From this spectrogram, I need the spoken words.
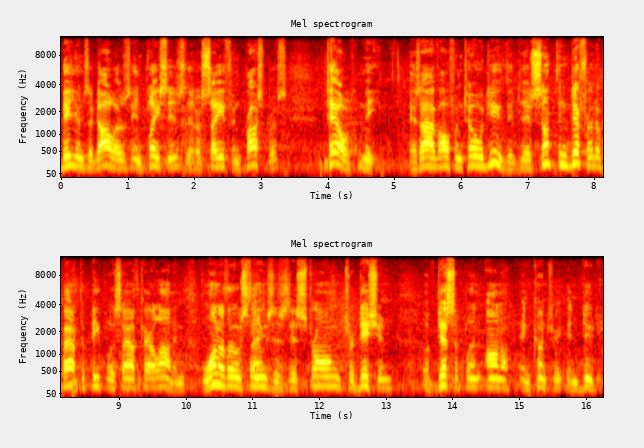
billions of dollars in places that are safe and prosperous tell me as I've often told you, that there's something different about the people of South Carolina. And one of those things is this strong tradition of discipline, honor, and country and duty.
